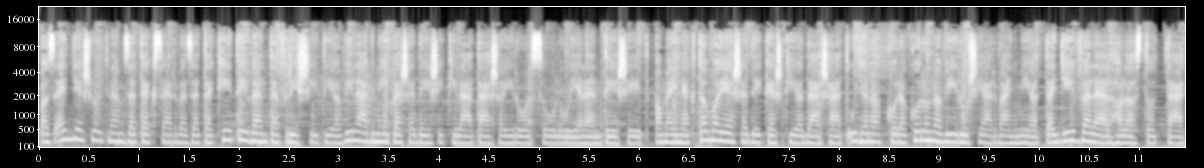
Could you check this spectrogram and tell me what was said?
Az Egyesült Nemzetek Szervezete két évente frissíti a világ népesedési kilátásairól szóló jelentését, amelynek tavaly esedékes kiadását ugyanakkor a koronavírus járvány miatt egy évvel elhalasztották,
